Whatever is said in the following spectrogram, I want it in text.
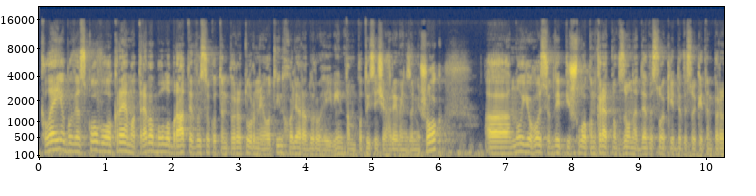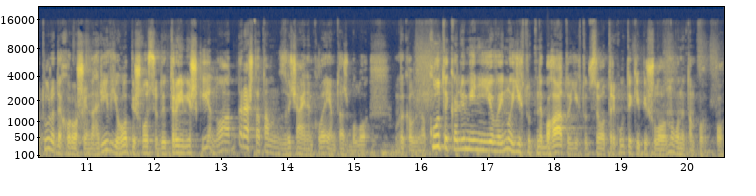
Клей обов'язково окремо треба було брати високотемпературний. От він холєра дорогий. Він там по 1000 гривень за мішок. Е, ну його сюди пішло конкретно в зони, де високі, де високі температури, де хороший нагрів. Його пішло сюди три мішки. Ну а решта там звичайним клеєм теж було викладено. Кутик алюмінієвий. Ну їх тут небагато, їх тут всього три кутики пішло. Ну вони там по, по,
